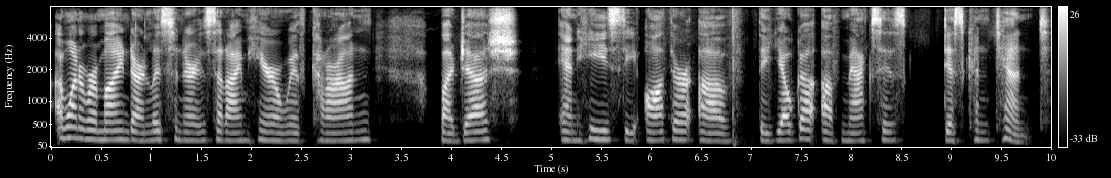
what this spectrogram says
I want to remind our listeners that i'm here with karan bajaj and he's the author of the yoga of max's discontent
